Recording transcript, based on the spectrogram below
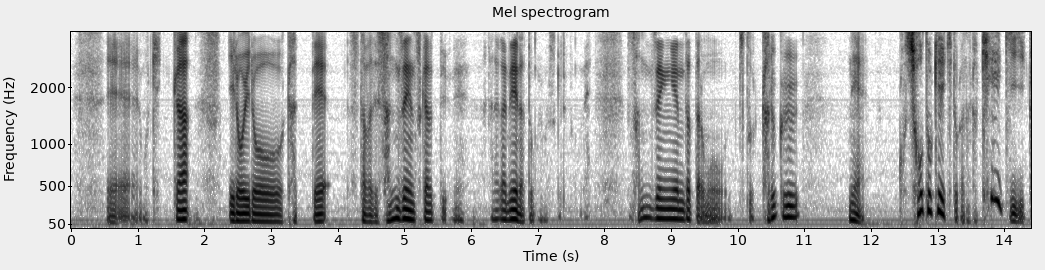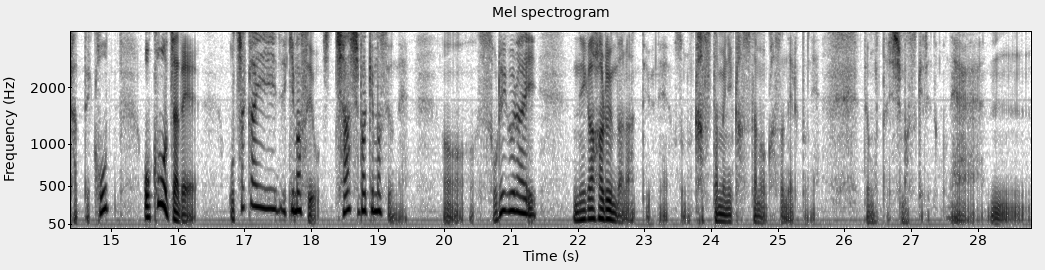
えー、結果いろいろ買ってスタバで3000円使うっていうねなかなかねえなと思いますけれどもね。3000円だったらもうちょっと軽くねショートケーキとかなんかケーキ買ってこうお紅茶でお茶会できますよ。茶しばけますよね。あそれぐらい値が張るんだなっていうね。そのカスタムにカスタムを重ねるとね。って思ったりしますけれどもね。うん。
